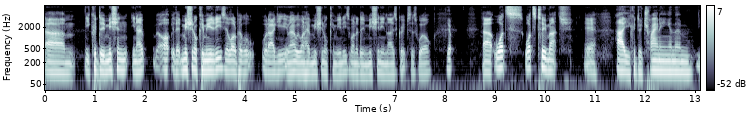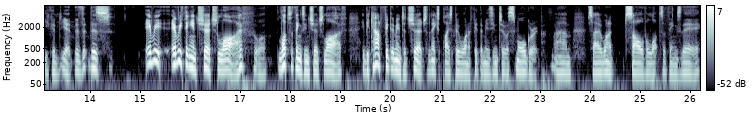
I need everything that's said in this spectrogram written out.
Um, you could do mission. You know, uh, that missional communities. A lot of people would argue. You know, we want to have missional communities. Want to do mission in those groups as well. Yep. Uh, what's what's too much? Yeah. Uh, you could do training in them. You could, yeah. There's there's every everything in church life or lots of things in church life. If you can't fit them into church, the next place people want to fit them is into a small group. Um, so want to solve lots of things there.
